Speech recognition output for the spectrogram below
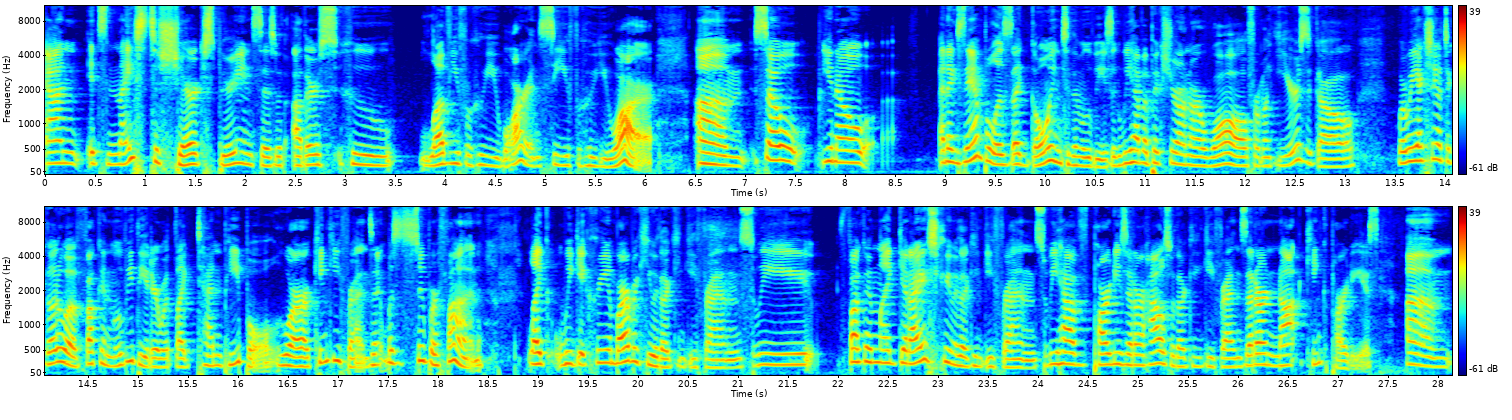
And it's nice to share experiences with others who love you for who you are and see you for who you are um so you know an example is like going to the movies. Like we have a picture on our wall from like years ago where we actually got to go to a fucking movie theater with like 10 people who are our kinky friends and it was super fun. Like we get korean barbecue with our kinky friends. We fucking like get ice cream with our kinky friends. We have parties at our house with our kinky friends that are not kink parties. Um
